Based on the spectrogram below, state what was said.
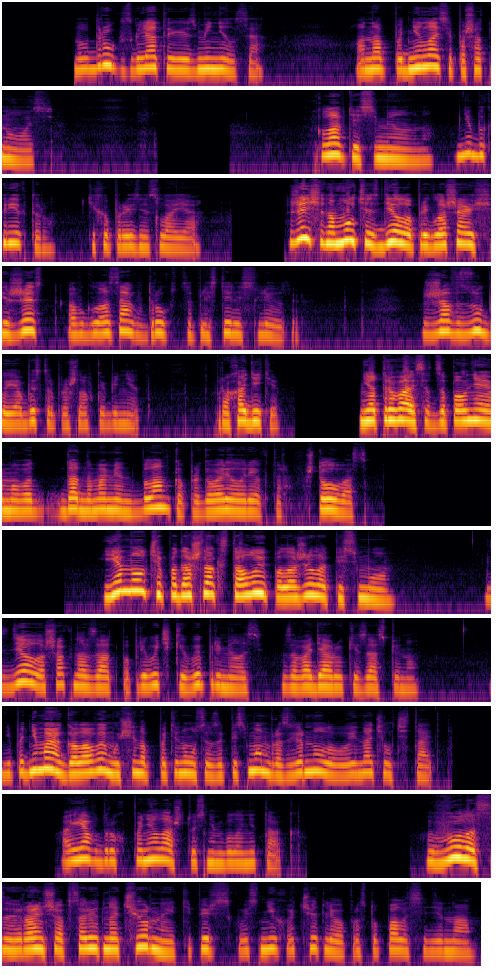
Но вдруг взгляд ее изменился. Она поднялась и пошатнулась. «Клавдия Семеновна, мне бы к ректору», — тихо произнесла я. Женщина молча сделала приглашающий жест, а в глазах вдруг заблестели слезы. Сжав зубы, я быстро прошла в кабинет. «Проходите», не отрываясь от заполняемого в данный момент бланка, проговорил ректор. «Что у вас?» Я молча подошла к столу и положила письмо. Сделала шаг назад, по привычке выпрямилась, заводя руки за спину. Не поднимая головы, мужчина потянулся за письмом, развернул его и начал читать. А я вдруг поняла, что с ним было не так. Волосы, раньше абсолютно черные, теперь сквозь них отчетливо проступала седина,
